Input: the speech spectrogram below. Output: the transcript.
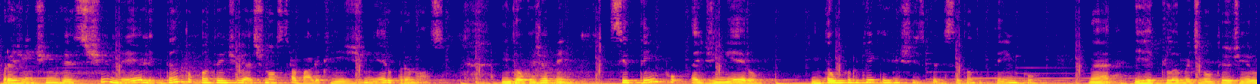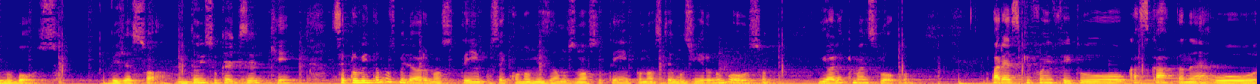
para a gente investir nele tanto quanto a gente investe no nosso trabalho que rende dinheiro para nós. Então veja bem, se tempo é dinheiro, Então por que, que a gente desperdiça tanto tempo né, e reclama de não ter dinheiro no bolso? Veja só. Então isso quer dizer que se aproveitamos melhor o nosso tempo, se economizamos o nosso tempo, nós temos dinheiro no bolso. E olha que mais louco. Parece que foi um efeito cascata, né? O,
